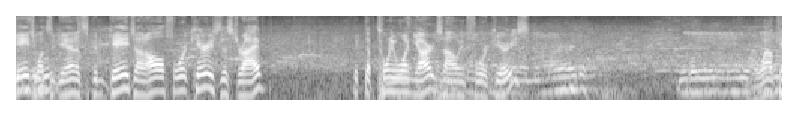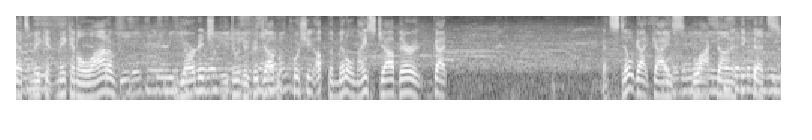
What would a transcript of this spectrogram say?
Gage once again. It's been Gage on all four carries this drive. Picked up 21 yards now in four carries. The Wildcats making making a lot of yardage. Doing a good job of pushing up the middle. Nice job there. Got got still got guys locked on. I think that's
